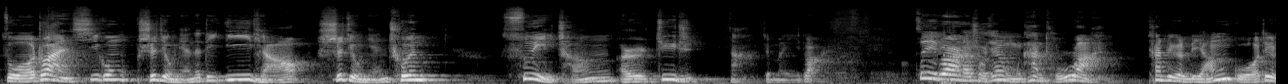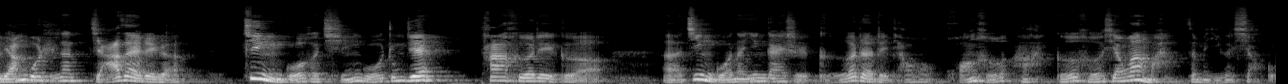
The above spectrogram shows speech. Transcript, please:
左传》西宫十九年的第一条，十九年春，遂成而居之。啊，这么一段这一段呢，首先我们看图啊，看这个梁国，这个梁国实际上夹在这个晋国和秦国中间，它和这个。呃，晋国呢，应该是隔着这条黄河啊，隔河相望吧，这么一个小国，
